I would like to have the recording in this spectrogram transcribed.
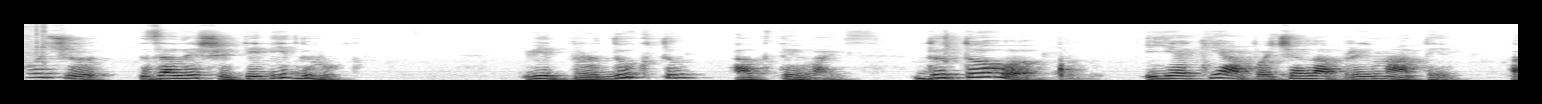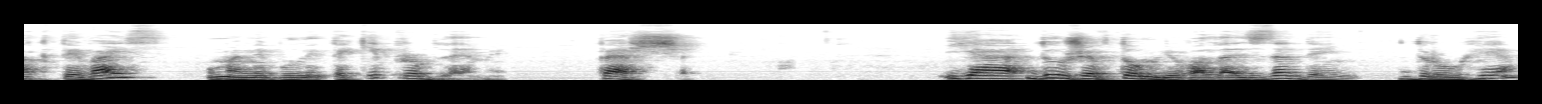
Хочу залишити відгук від продукту Activize. До того, як я почала приймати Activize, у мене були такі проблеми. Перше, я дуже втомлювалась за день. Друге,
